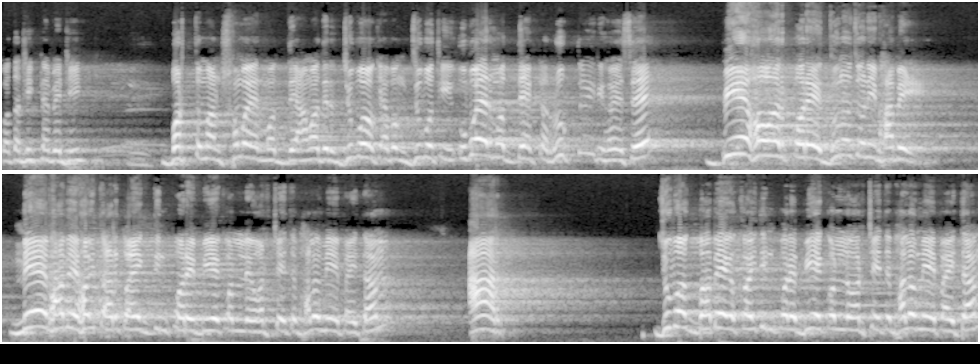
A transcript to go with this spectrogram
কথা ঠিক না বেঠিক বর্তমান সময়ের মধ্যে আমাদের যুবক এবং যুবতী উভয়ের মধ্যে একটা রূপ তৈরি হয়েছে। বিয়ে হওয়ার পরে দুজনই ভাবে, মেয়ে ভাবে হয়তো আর কয়েকদিন পরে বিয়ে করলে ওর চাইতে ভালো মেয়ে পাইতাম। আর যুবক ভাবে কয়দিন পরে বিয়ে করলে ওর চাইতে ভালো মেয়ে পাইতাম,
